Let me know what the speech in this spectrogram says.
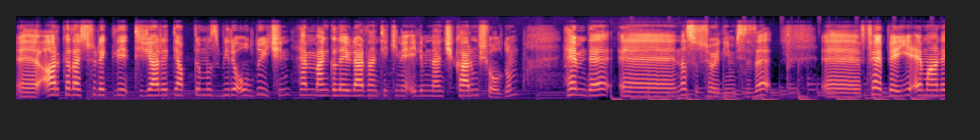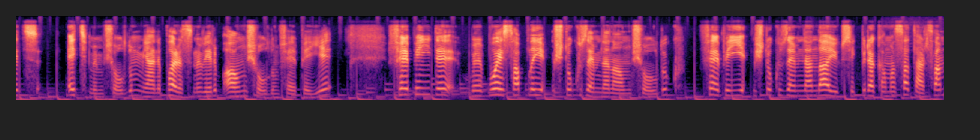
Ee, arkadaş sürekli ticaret yaptığımız biri olduğu için hem ben glaive'lerden tekini elimden çıkarmış oldum. Hem de ee, nasıl söyleyeyim size ee, FP'yi emanet etmemiş oldum. Yani parasını verip almış oldum FP'yi. FP'yi de e, bu hesapla 79M'den almış olduk. FP'yi 79M'den daha yüksek bir rakama satarsam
